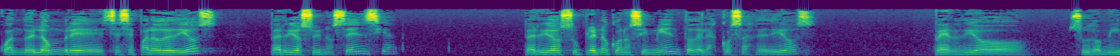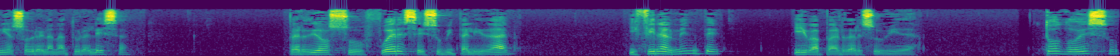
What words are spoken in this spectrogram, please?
Cuando el hombre se separó de Dios, perdió su inocencia, perdió su pleno conocimiento de las cosas de Dios, perdió su dominio sobre la naturaleza, perdió su fuerza y su vitalidad y finalmente iba a perder su vida. Todo eso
